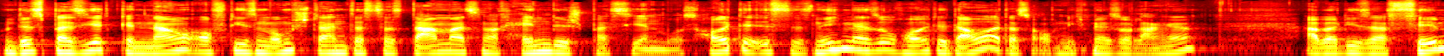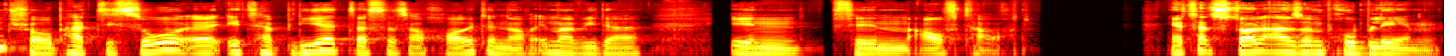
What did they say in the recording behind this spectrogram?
Und das basiert genau auf diesem Umstand, dass das damals noch händisch passieren muss. Heute ist es nicht mehr so, heute dauert das auch nicht mehr so lange. Aber dieser Filmtrope hat sich so äh, etabliert, dass das auch heute noch immer wieder in Filmen auftaucht. Jetzt hat Stoll also ein Problem.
